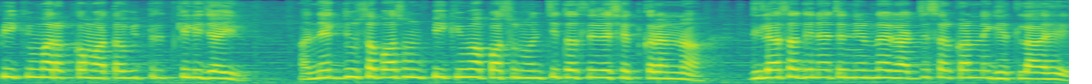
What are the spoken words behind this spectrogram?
पीक विमा रक्कम आता वितरित केली जाईल. अनेक दिवसापासून पीक विमापासून वंचित असलेल्या शेतकऱ्यांना दिलासा देण्याचा निर्णय राज्य सरकारने घेतला आहे.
